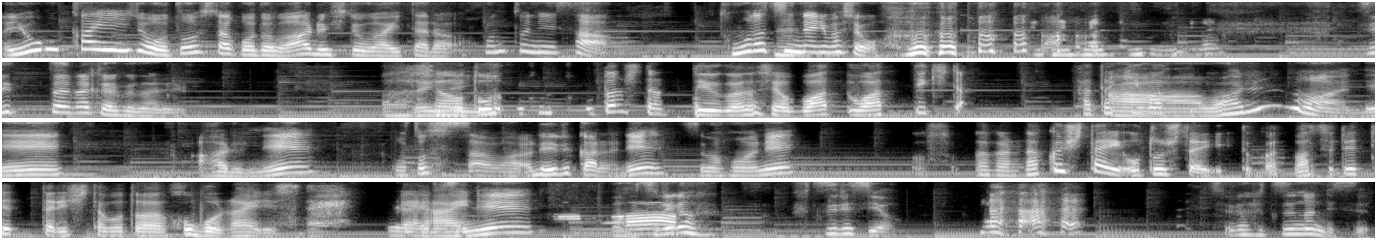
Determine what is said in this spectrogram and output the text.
4回以上落としたことがある人がいたら、本当にさ、友達になりましょう。絶対仲良くなれる。私は落と落としたっていうか、私は割割ってきた。叩き割あ割るのはね、あるね。落とした割れるからね、スマホはね。そうそうだから、なくしたり落としたりとか忘れてったりしたことはほぼないですね。偉いね。まあ、それがふ普通ですよ。それが普通なんです。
